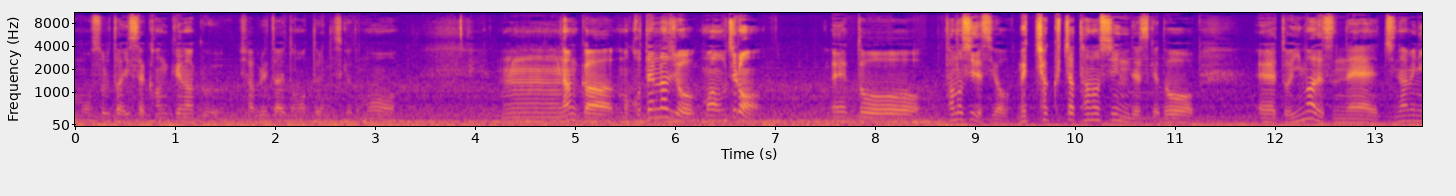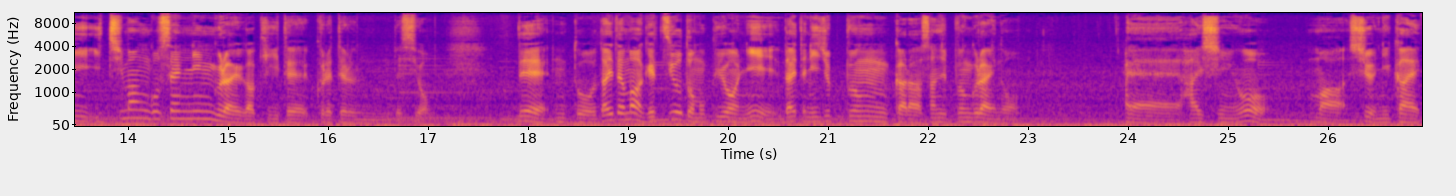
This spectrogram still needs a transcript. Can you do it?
もうそれとは一切関係なく喋りたいと思ってるんですけどもうーんなんか、まあ、古典ラジオ、まあ、もちろん、えーと楽しいですよめちゃくちゃ楽しいんですけどえー、と今ですねちなみに1万5000人ぐらいが聞いてくれてるんですよ。で、うんと、大体まあ月曜と木曜に大体20分から30分ぐらいの、えー、配信を、まあ、週2回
